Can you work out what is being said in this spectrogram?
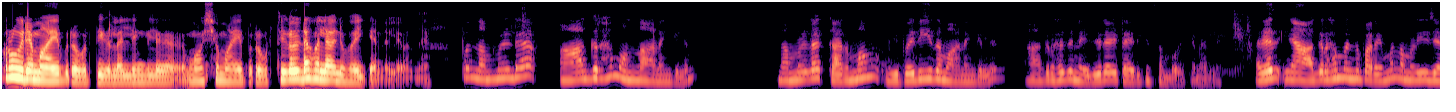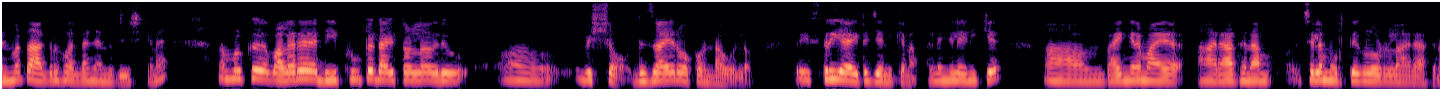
ക്രൂരമായ പ്രവൃത്തികൾ അല്ലെങ്കിൽ മോശമായ പ്രവൃത്തികളുടെ ഫലം അനുഭവിക്കാനല്ലേ വന്നേ? അപ്പൊ നമ്മളുടെ ആഗ്രഹം ഒന്നാണെങ്കിലും നമ്മളുടെ കർമ്മം വിപരീതമാണെങ്കിൽ ആഗ്രഹത്തിനെതിരായിട്ടായിരിക്കും സംഭവിക്കണം സംഭവിക്കണല്ലേ? അതായത് ഞാൻ ആഗ്രഹം എന്ന് പറയുമ്പോൾ നമ്മൾ ഈ ജന്മത്തെ ആഗ്രഹമല്ല ഞാൻ ഉദ്ദേശിക്കണേ. നമ്മൾക്ക് വളരെ ഡീപ് റൂട്ടഡ് ആയിട്ടുള്ള ഒരു വിഷോ ഡിസയറോ ഒക്കെ ഉണ്ടാവുമല്ലോ. ഇപ്പൊ ഈ സ്ത്രീ ആയിട്ട് ജനിക്കണം. അല്ലെങ്കിൽ എനിക്ക് ഭയങ്കരമായ ആരാധന ചില മൂർത്തികളോടുള്ള ആരാധന.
